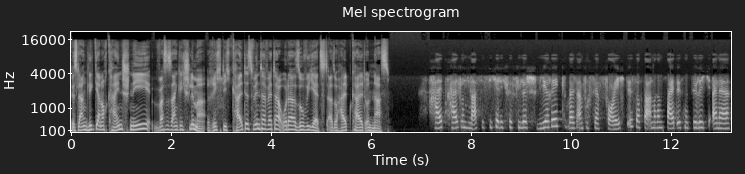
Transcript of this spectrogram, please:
Bislang liegt ja noch kein Schnee. Was ist eigentlich schlimmer? Richtig kaltes Winterwetter oder so wie jetzt, also halb kalt und nass? Halb kalt und nass ist sicherlich für viele schwierig, weil es einfach sehr feucht ist. Auf der anderen Seite ist natürlich eine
